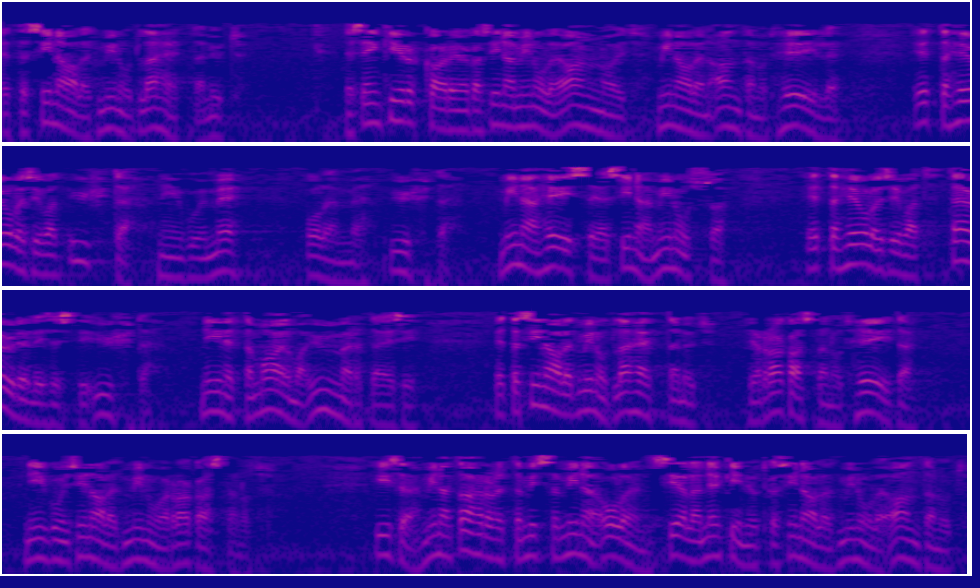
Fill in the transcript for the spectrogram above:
että sinä olet minut lähettänyt. Ja sen kirkkauden, joka sinä minulle annoit, minä olen antanut heille, että he olisivat yhtä, niin kuin me olemme yhtä. Minä heissä ja sinä minussa, että he olisivat täydellisesti yhtä, niin että maailma ymmärtäisi, että sinä olet minut lähettänyt ja rakastanut heitä, niin kuin sinä olet minua rakastanut. Isä, minä tahdon, että missä minä olen, siellä nekin, jotka sinä olet minulle antanut,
